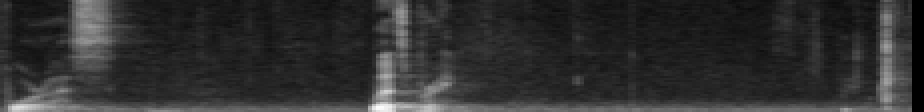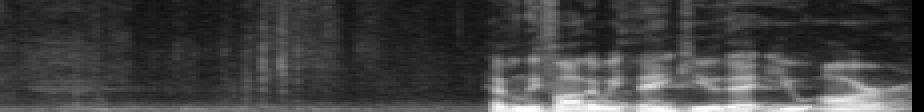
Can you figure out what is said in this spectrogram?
for us. Let's pray. Heavenly Father, we thank you that you are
